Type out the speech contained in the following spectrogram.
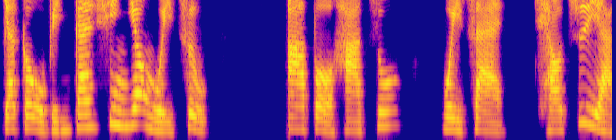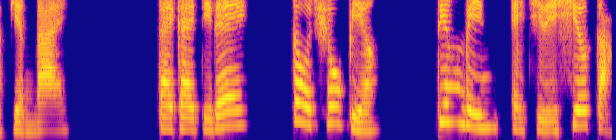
也个有民间信仰为主。阿布哈兹位在乔治亚境内，大概伫咧倒手边顶面诶一个小角，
